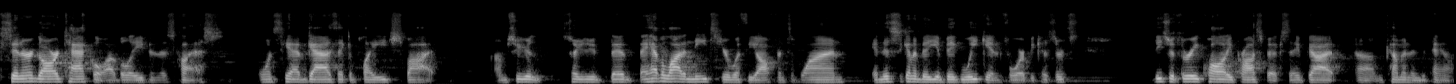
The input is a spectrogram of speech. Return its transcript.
center guard tackle, I believe, in this class. Wants you have guys that can play each spot. Um, so you're so you they, they have a lot of needs here with the offensive line, and this is going to be a big weekend for it because there's these are three quality prospects they've got um, coming into town.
